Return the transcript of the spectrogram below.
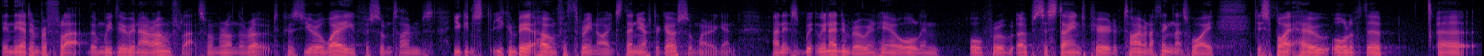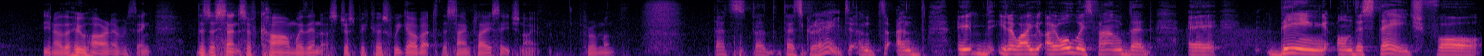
in the Edinburgh flat than we do in our own flats when we're on the road because you're away for sometimes. You can, you can be at home for three nights, then you have to go somewhere again. And it's, in Edinburgh, we're in here all in all for a, a sustained period of time. And I think that's why, despite how all of the, uh, you know, the hoo-ha and everything, there's a sense of calm within us just because we go back to the same place each night for a month. That's, that, that's great. And, and it, you know, I, I always found that uh, being on the stage for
